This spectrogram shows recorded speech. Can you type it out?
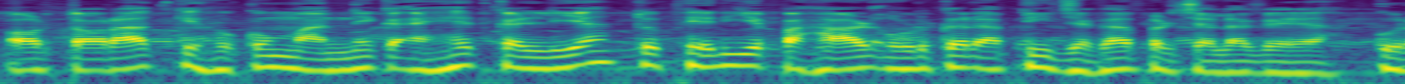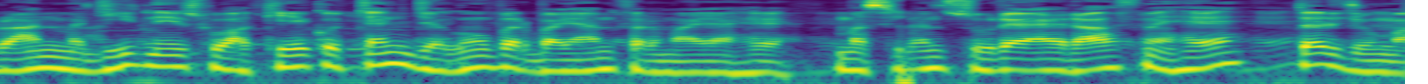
اور تورات کے حکم ماننے کا عہد کر لیا، تو پھر یہ پہاڑ اڑ کر اپنی جگہ پر چلا گیا۔ قرآن مجید نے اس واقعے کو چند جگہوں پر بیان فرمایا ہے۔ مثلا، سورہ اعراف میں ہے ترجمہ،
